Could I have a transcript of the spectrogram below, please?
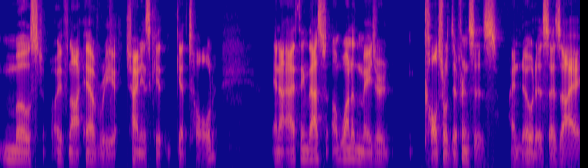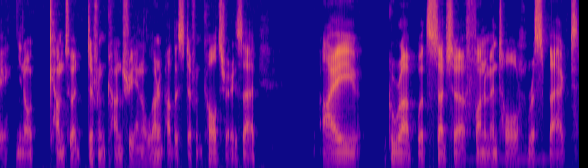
most, if not every Chinese kid get told. And I, I think that's one of the major cultural differences I notice as I, you know, come to a different country and learn about this different culture is that I grew up with such a fundamental respect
